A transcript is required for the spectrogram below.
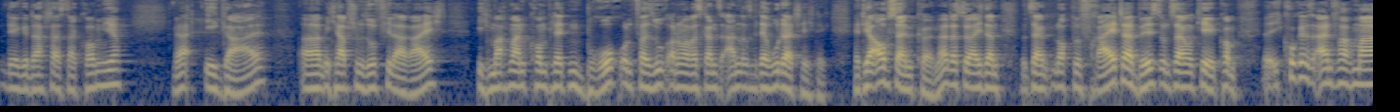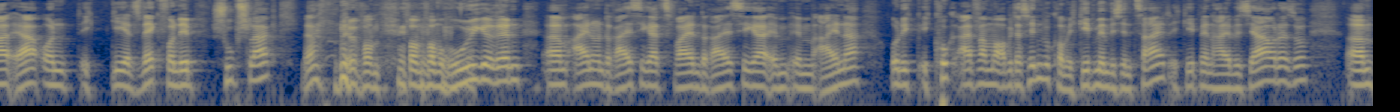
dir gedacht hast, na komm hier, ja, egal, äh, ich habe schon so viel erreicht ich mache mal einen kompletten Bruch und versuche auch noch mal was ganz anderes mit der Rudertechnik. Hätte ja auch sein können, ne? dass du eigentlich dann sozusagen noch befreiter bist und sagen, okay, komm, ich gucke jetzt einfach mal, ja, und ich gehe jetzt weg von dem Schubschlag, ja? vom, vom, vom ruhigeren ähm, 31er, 32er im, im Einer und ich, ich gucke einfach mal, ob ich das hinbekomme. Ich gebe mir ein bisschen Zeit, ich gebe mir ein halbes Jahr oder so, ähm,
